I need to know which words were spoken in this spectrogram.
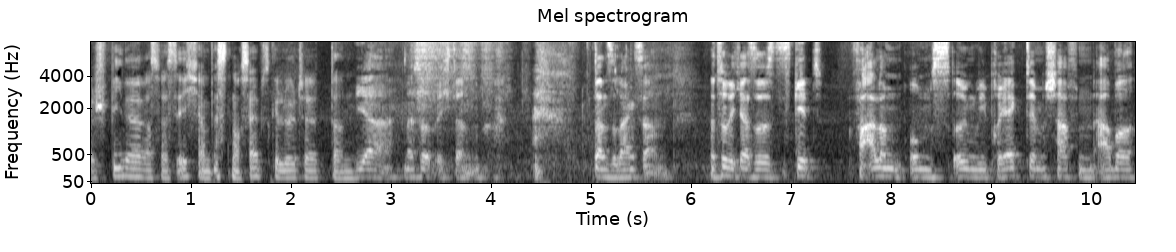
äh, Spiele, was weiß ich, am besten noch selbst gelötet, dann Ja, natürlich dann, dann so langsam. Natürlich, also es geht vor allem ums irgendwie Projekte schaffen, aber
